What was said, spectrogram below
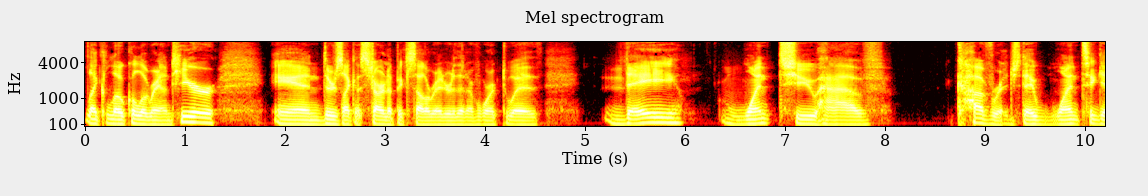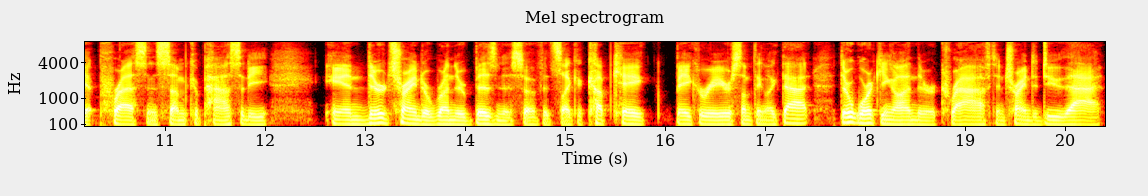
like local around here and there's like a startup accelerator that I've worked with. They want to have coverage. They want to get press in some capacity. and they're trying to run their business. So if it's like a cupcake bakery or something like that, they're working on their craft and trying to do that.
